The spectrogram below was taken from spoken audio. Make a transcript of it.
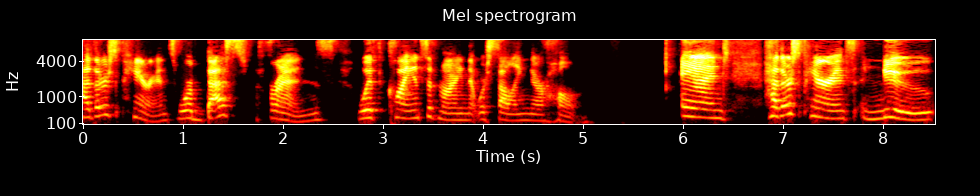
Heather's parents, were best friends with clients of mine that were selling their home. And Heather's parents knew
